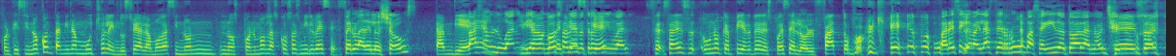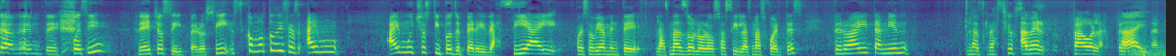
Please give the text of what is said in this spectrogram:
Porque si no contamina mucho la industria de la moda, si no nos ponemos las cosas mil veces. Pero la de los shows, También. Vas a un lugar un Y día con luego, un vestido, ¿sabes otro día igual. Sa- ¿Sabes uno que pierde después el olfato? Porque. parece que bailaste rumba seguido toda la noche. ¿no? Exactamente. Pues sí, de hecho sí, pero sí, como tú dices, hay, hay muchos tipos de pérdidas. Sí hay, pues obviamente, las más dolorosas y las más fuertes, pero hay también las graciosas. A ver, Paola, perdón, Ay. Dani.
